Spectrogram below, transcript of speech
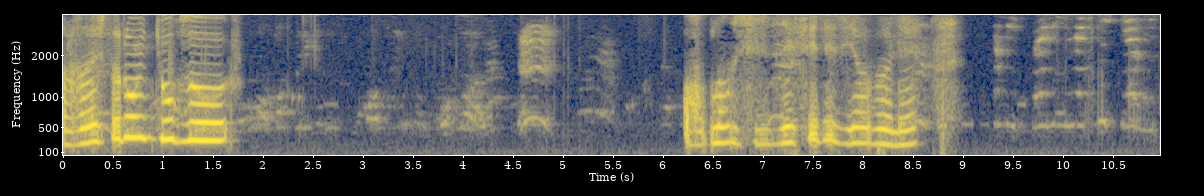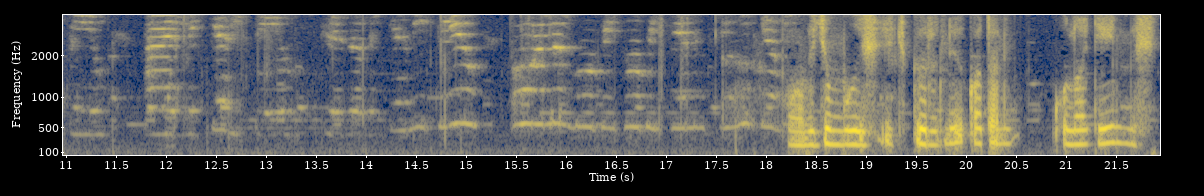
Arkadaşlar oyun çok zor. Ablam siz deseniz ya böyle. Abicim bu iş hiç göründüğü kadar kolay değilmiş.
